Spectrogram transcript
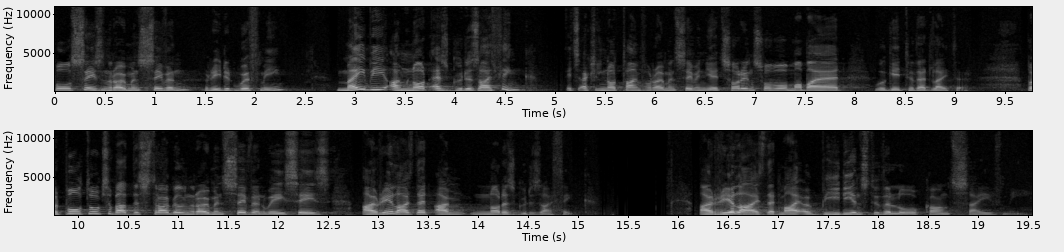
Paul says in Romans 7, read it with me, maybe I'm not as good as I think. It's actually not time for Romans 7 yet. Sorry, and Sovo, my bad. We'll get to that later. But Paul talks about the struggle in Romans 7 where he says, I realize that I'm not as good as I think. I realize that my obedience to the law can't save me.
